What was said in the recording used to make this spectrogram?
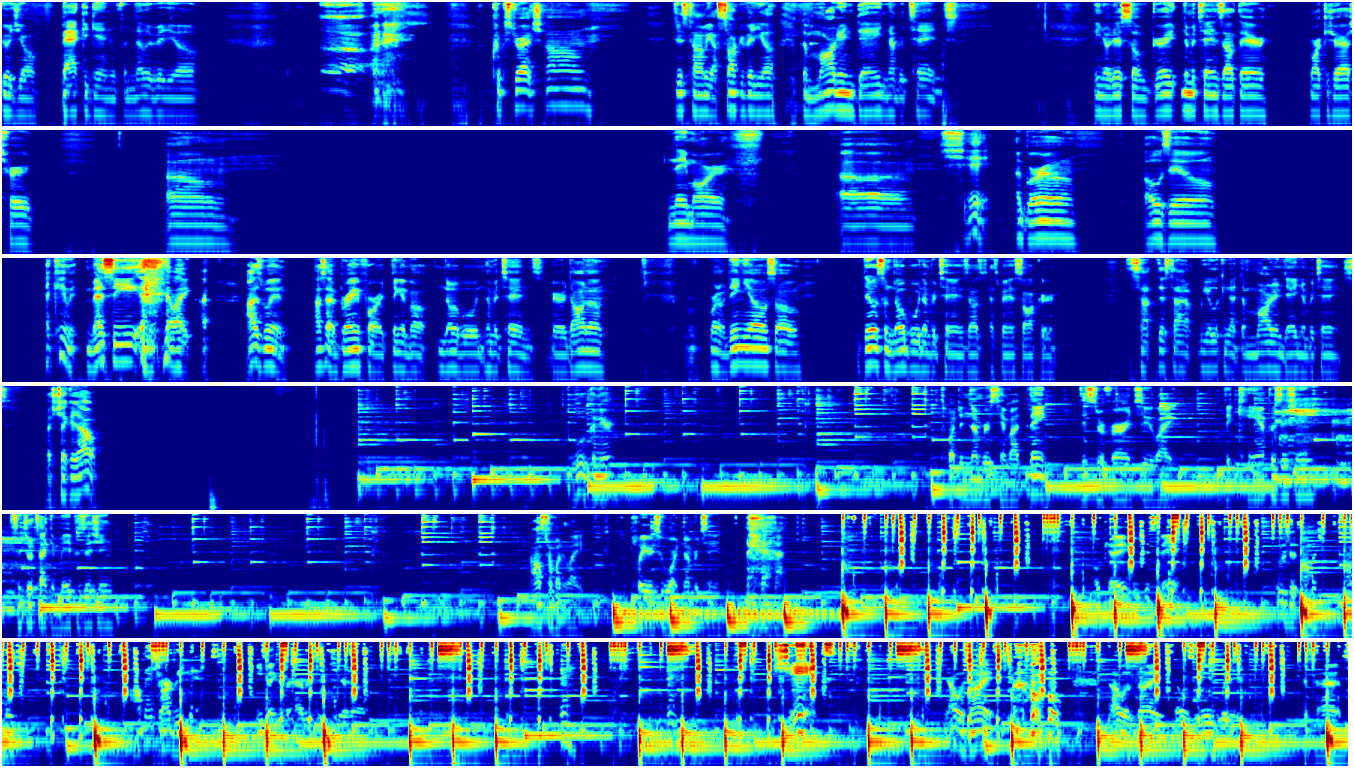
good, y'all? Back again with another video. Uh, quick stretch. Um, this time we got soccer video. The modern day number tens. You know, there's some great number tens out there. Marcus Rashford. Um. Neymar. Uh, shit. Aguero, Ozil. I can't Messi. like I, I was when I was at brain fart thinking about notable number tens. Maradona, Ronaldinho. So there was some noble number tens that's, that's been in soccer. So this time we are looking at the modern day number tens. Let's check it out. About the numbers 10, but I think this is referring to like the cam position, central attacking mid position. I was talking about like the players who are number 10. Shit. That was nice. that was nice. That was smooth with it. Good pass.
